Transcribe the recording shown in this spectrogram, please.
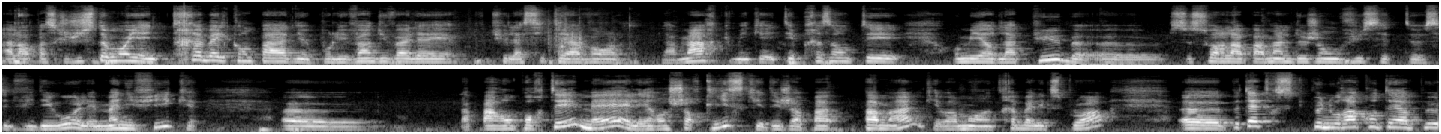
Alors, parce que justement, il y a une très belle campagne pour les vins du Valais, tu l'as cité avant, la marque, mais qui a été présentée au meilleur de la pub. Euh, ce soir-là, pas mal de gens ont vu cette, cette vidéo, elle est magnifique. Euh, l'a pas remporté, mais elle est en shortlist, qui est déjà pas, pas mal, qui est vraiment un très bel exploit. Euh, Peut-être si tu peux nous raconter un peu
